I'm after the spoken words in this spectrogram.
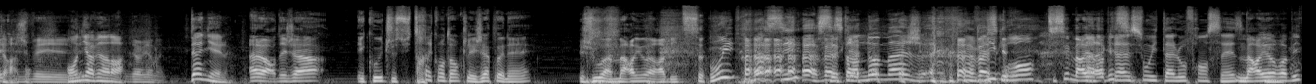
etc. je Bon, vais- on y reviendra. j'y reviendrai. Daniel. Alors, déjà, écoute, je suis très content que les Japonais jouent à Mario à Rabbids. Oui, merci. C'est que- un hommage que- vibrant Tu sais, à Mario la Rabbids, création italo-française. Mario Rabbids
